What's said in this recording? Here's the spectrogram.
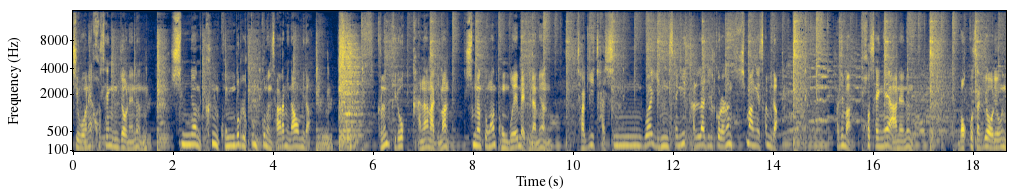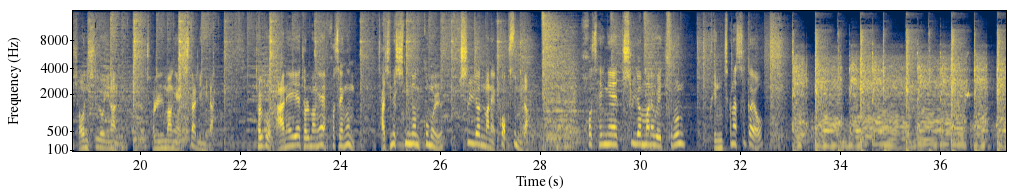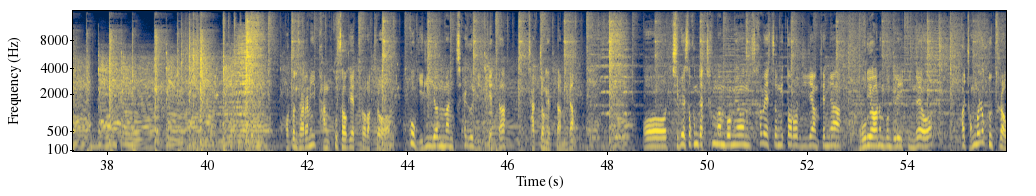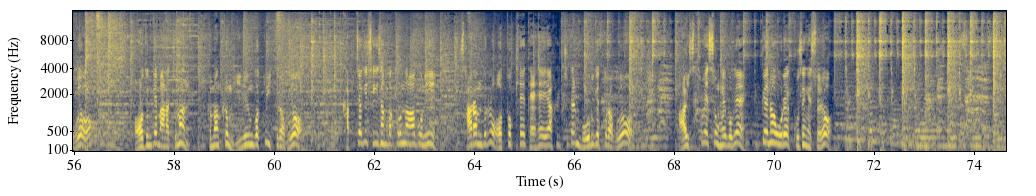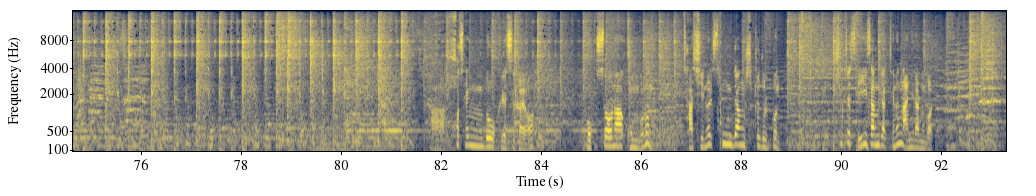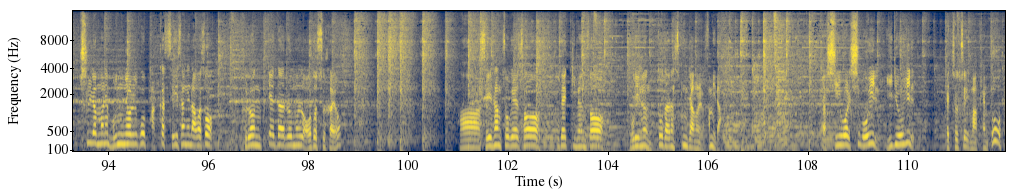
박지원의 허생전에는 10년 큰 공부를 꿈꾸는 사람이 나옵니다. 그는 비록 가난하지만 10년 동안 공부에 매진하면 자기 자신과 인생이 달라질 거라는 희망에 삽니다. 하지만 허생의 아내는 먹고 살기 어려운 현실로 인한 절망에 시달립니다. 결국 아내의 절망에 허생은 자신의 10년 꿈을 7년 만에 꺾습니다. 허생의 7년 만의 외출은 괜찮았을까요? 어떤 사람이 방구석에 틀어박혀 꼭 1년만 책을 읽겠다 작정했답니다. 어, 집에서 혼자 책만 보면 사회성이 떨어지지 않겠냐 우려하는 분들이 있던데요. 아, 정말로 그렇더라고요. 얻은 게 많았지만 그만큼 잃은 것도 있더라고요. 갑자기 세상 밖으로 나와보니 사람들을 어떻게 대해야 할지 잘 모르겠더라고요. 아이, 사회성 회복에 꽤나 오래 고생했어요. 아, 허생도 그랬을까요? 독서나 공부는 자신을 성장시켜 줄 뿐, 실제 세상 자체는 아니라는 것. 7년 만에 문 열고 바깥 세상에 나와서 그런 깨달음을 얻었을까요? 아, 세상 속에서 부대끼면서 우리는 또 다른 성장을 합니다. 자, 10월 15일 일요일 배철수의 음악 캠프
